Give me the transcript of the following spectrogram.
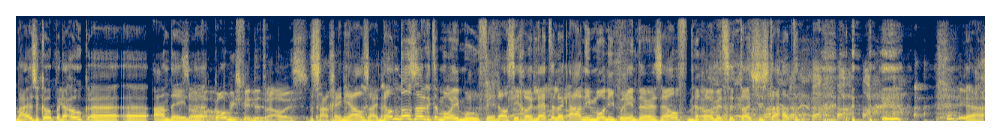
Maar ze kopen daar ook eh, eh, Dat zou ik aandelen. wel komisch vinden trouwens. Dat zou geniaal zijn. Dan, dan zou ik het een mooie move vinden. Als die gewoon letterlijk aan die moneyprinter zelf gewoon met zijn tasje staat. ja,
